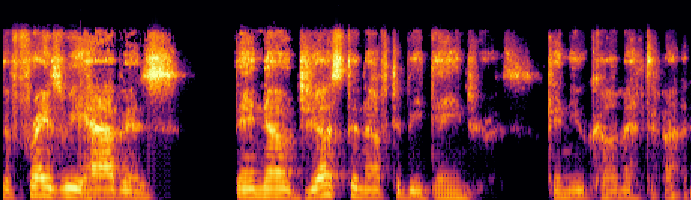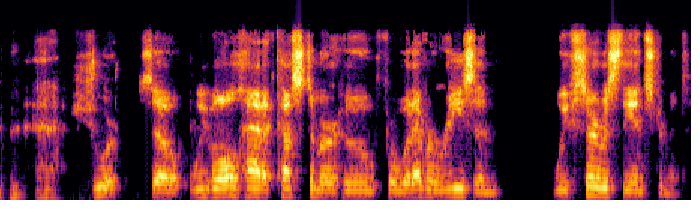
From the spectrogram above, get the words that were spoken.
The phrase we have is they know just enough to be dangerous. Can you comment on that? Sure. So we've all had a customer who, for whatever reason, we've serviced the instrument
